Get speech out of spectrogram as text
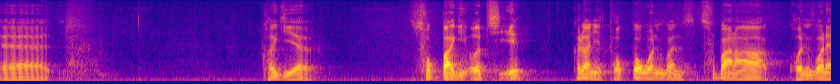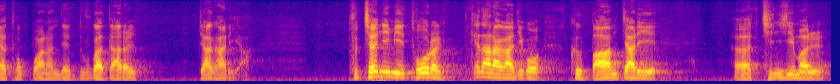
에, 거기에 속박이 없이 그러니 독보권권 수바나 권권에 독보하는데 누가 나를 짜가리야. 부처님이 도를 깨달아 가지고 그 마음자리 어, 진심을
